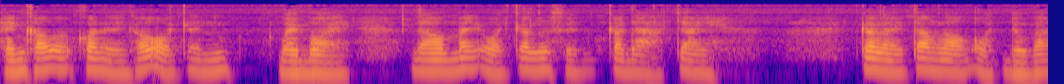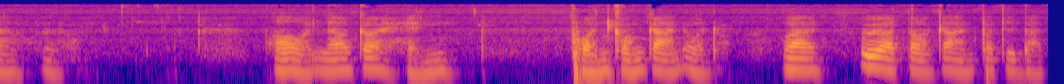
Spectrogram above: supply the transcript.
เห็นเขาคนอื่นเขาอดกันบ่อยๆ เราไม่อดก็รู้สึกกระดากใจ ก็เลยต้องลองอดดูบ้าง พออดแล้วก็เห็นผลของการอด ว่าเอื้อต่อการปฏิบัติ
